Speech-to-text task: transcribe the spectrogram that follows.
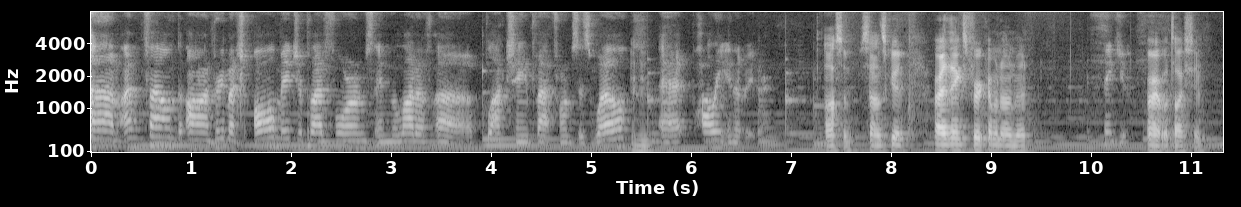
Um, I'm found on pretty much all major platforms and a lot of uh, blockchain platforms as well at Poly Innovator. Awesome. Sounds good. All right. Thanks for coming on, man. Thank you. All right, we'll talk soon.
